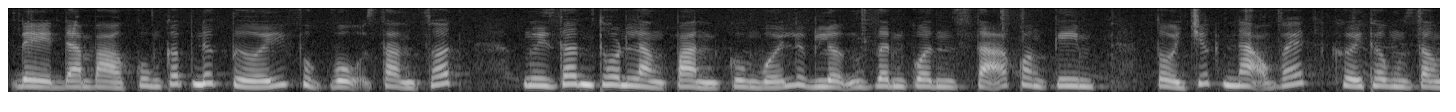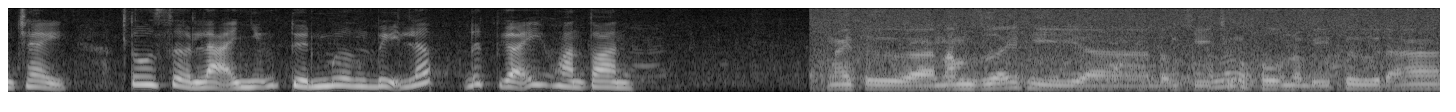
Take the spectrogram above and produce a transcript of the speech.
Để đảm bảo cung cấp nước tưới phục vụ sản xuất, người dân thôn Làng Pản cùng với lực lượng dân quân xã Quang Kim tổ chức nạo vét khơi thông dòng chảy, tu sửa lại những tuyến mương bị lấp, đứt gãy hoàn toàn. Ngay từ à, năm rưỡi thì à, đồng chí trưởng thôn là bí thư đã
